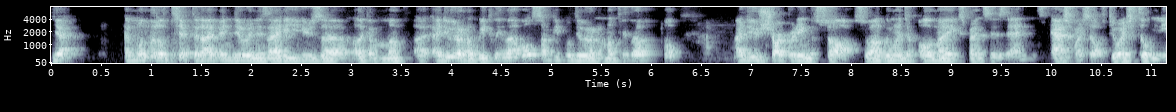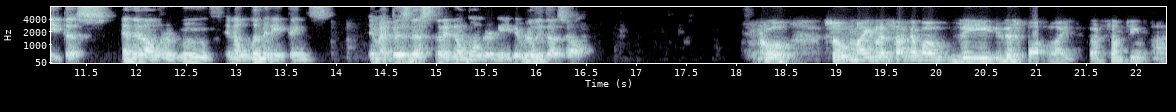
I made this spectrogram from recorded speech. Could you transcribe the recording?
Yeah. And one little tip that I've been doing is I use a, like a month. I do it on a weekly level. Some people do it on a monthly level. I do sharpening the saw. So I'll go into all my expenses and ask myself, do I still need this? And then I'll remove and eliminate things in my business that I no longer need. It really does help. Cool. So, Mike, let's talk about the the spotlight. That's something uh,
